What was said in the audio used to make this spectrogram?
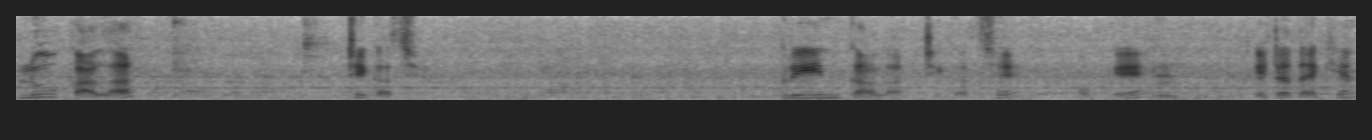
ব্লু কালার ঠিক আছে? গ্রিন কালার ঠিক আছে ওকে এটা দেখেন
